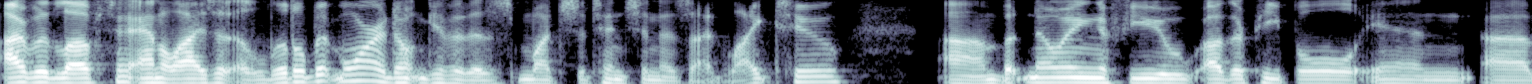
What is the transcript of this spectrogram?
I would love to analyze it a little bit more. I don't give it as much attention as I'd like to. Um, but knowing a few other people in uh,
